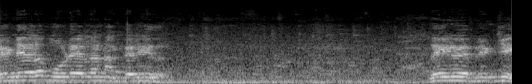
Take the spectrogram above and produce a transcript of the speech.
రెండేళ్ళ మూడేళ్ళ నాకు తెలియదు రైల్వే బ్రిడ్జి.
